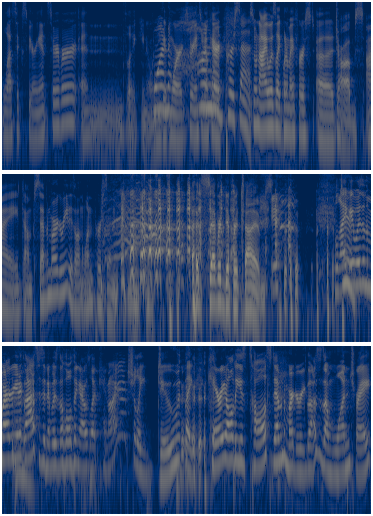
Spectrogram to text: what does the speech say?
less experienced server, and like you know when you get more experience, you don't care. 100%. So when I was like one of my first uh, jobs, I dumped seven margaritas on one person. At seven different times. like it was in the margarita glasses, and it was the whole thing. I was like, can I actually do like carry all these tall stemmed margarita glasses on one tray?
